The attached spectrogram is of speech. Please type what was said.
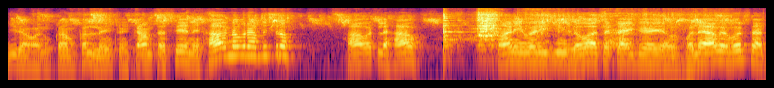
હીરાવાનું કામ કરી લઈ. કંઈ કામ તો છે ને હાવ નવરા મિત્રો. હાવ એટલે હાવ. પાણી વળી ગયું, દવા છટાઈ ગઈ. હવે ભલે આવે વરસાદ,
